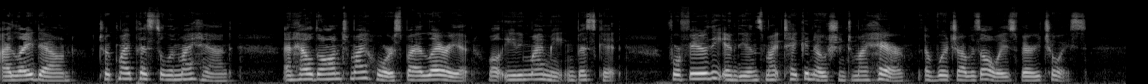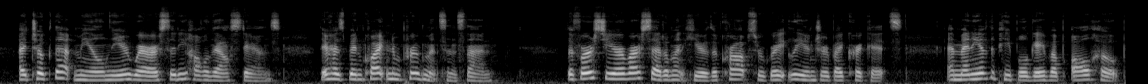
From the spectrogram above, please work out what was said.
I lay down, took my pistol in my hand, and held on to my horse by a lariat while eating my meat and biscuit, for fear the Indians might take a notion to my hair, of which I was always very choice. I took that meal near where our city hall now stands. There has been quite an improvement since then. The first year of our settlement here the crops were greatly injured by crickets, and many of the people gave up all hope,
